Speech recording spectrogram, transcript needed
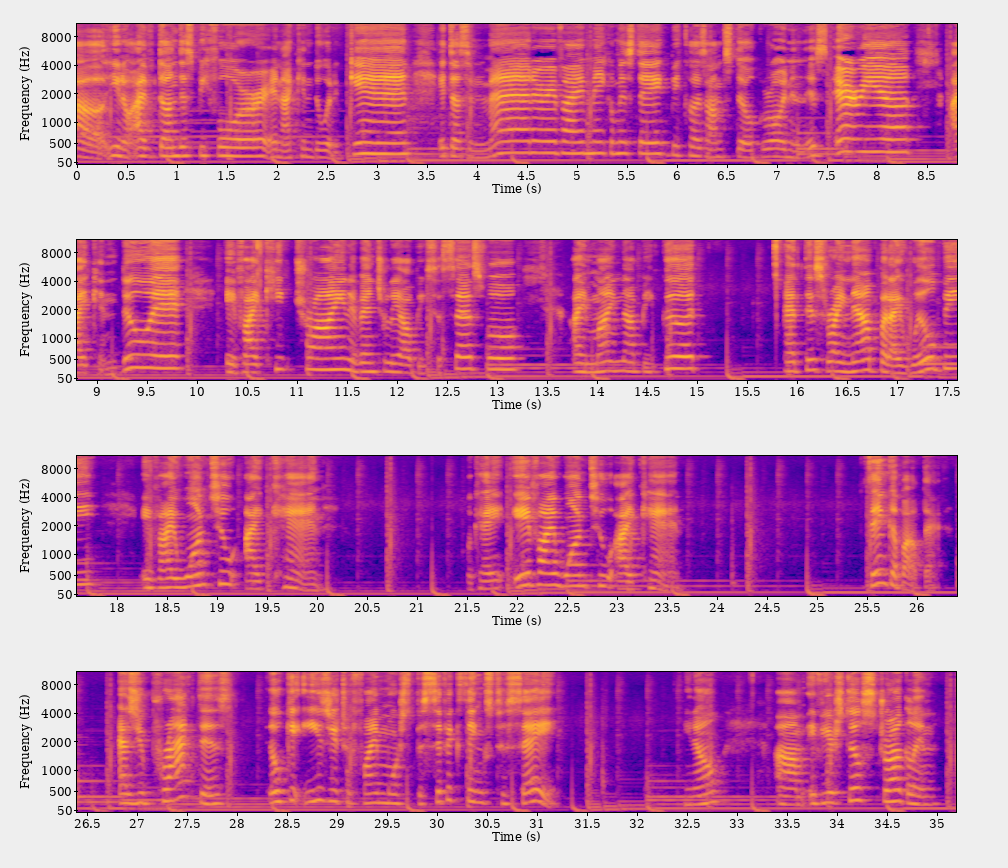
uh, you know, I've done this before and I can do it again. It doesn't matter if I make a mistake because I'm still growing in this area. I can do it. If I keep trying, eventually I'll be successful. I might not be good at this right now, but I will be. If I want to, I can. Okay? If I want to, I can. Think about that as you practice, it'll get easier to find more specific things to say. You know, um, if you're still struggling,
